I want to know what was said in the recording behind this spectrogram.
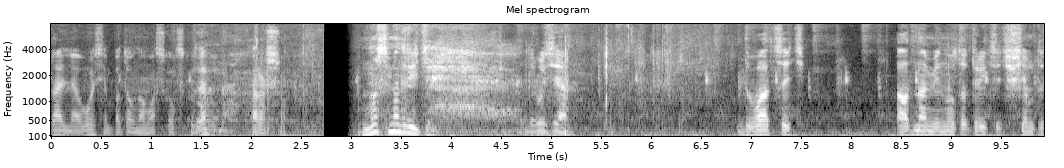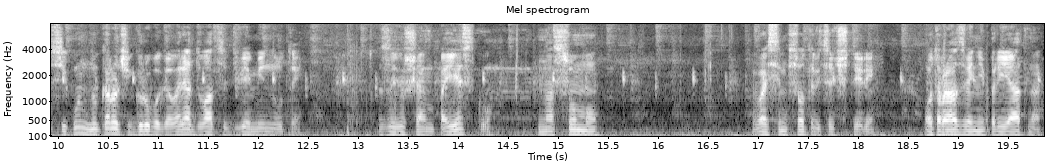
Дальняя 8, потом на Московскую, да? Хорошо. Ну, смотрите, друзья. 21 минута 30 с чем-то секунд. Ну, короче, грубо говоря, 22 минуты. Завершаем поездку на сумму 834. Вот разве неприятно?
